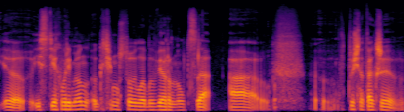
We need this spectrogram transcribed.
э, из тех времен, к чему стоило бы вернуться, а точно так же,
